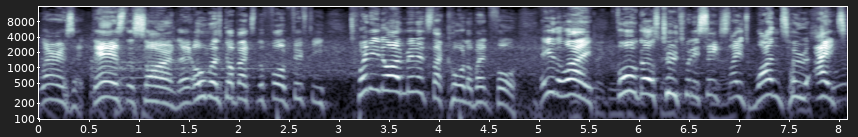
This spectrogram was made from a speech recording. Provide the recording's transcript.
where is it? There's the siren. They almost got back to the forward 50. 29 minutes that quarter went for. Either way, 4 goals, 226 leads 1-2-8.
